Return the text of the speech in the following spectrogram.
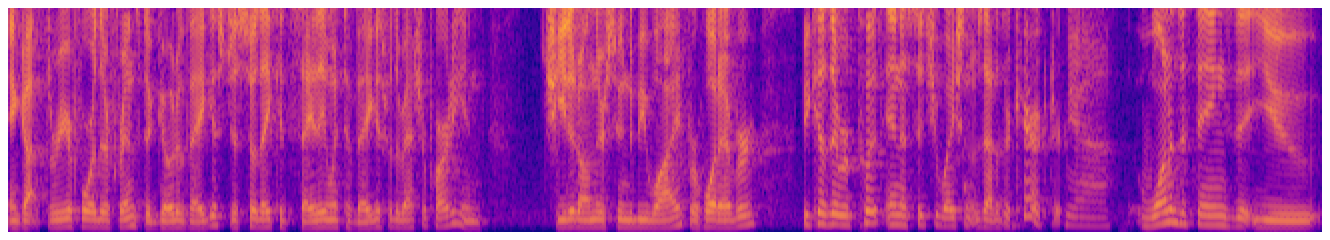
and got three or four of their friends to go to Vegas just so they could say they went to Vegas for the bachelor party and cheated on their soon to be wife or whatever because they were put in a situation that was out of their character Yeah. one of the things that you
